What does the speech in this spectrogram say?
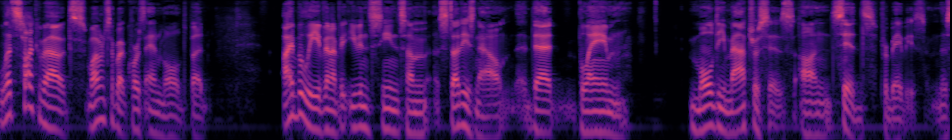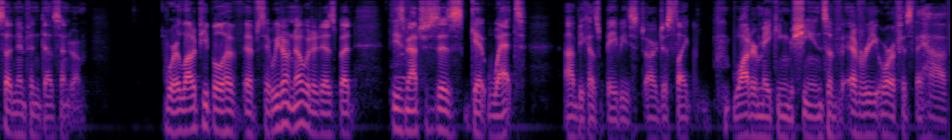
Let's talk about, well, I want to talk about quartz and mold, but I believe, and I've even seen some studies now that blame moldy mattresses on SIDS for babies, the sudden infant death syndrome, where a lot of people have, have said, we don't know what it is, but these mattresses get wet uh, because babies are just like water making machines of every orifice they have.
